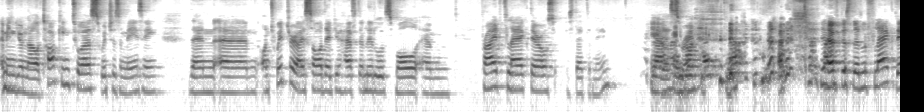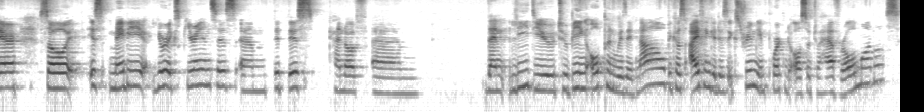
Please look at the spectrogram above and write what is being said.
I mean you're now talking to us, which is amazing. Then um, on Twitter, I saw that you have the little small um, pride flag there. Also, is that the name? Yeah, yes, right. yeah. you have this little flag there. So, is maybe your experiences um, did this kind of um, then lead you to being open with it now? Because I think it is extremely important also to have role models.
